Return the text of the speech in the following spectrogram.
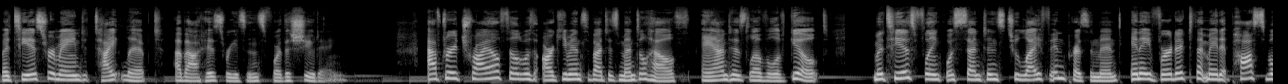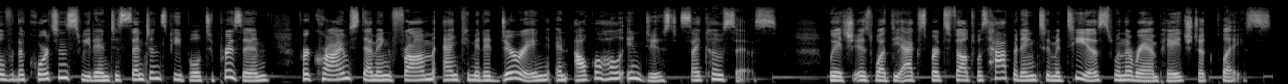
Matthias remained tight lipped about his reasons for the shooting. After a trial filled with arguments about his mental health and his level of guilt, Matthias Flink was sentenced to life imprisonment in a verdict that made it possible for the courts in Sweden to sentence people to prison for crimes stemming from and committed during an alcohol induced psychosis, which is what the experts felt was happening to Matthias when the rampage took place.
